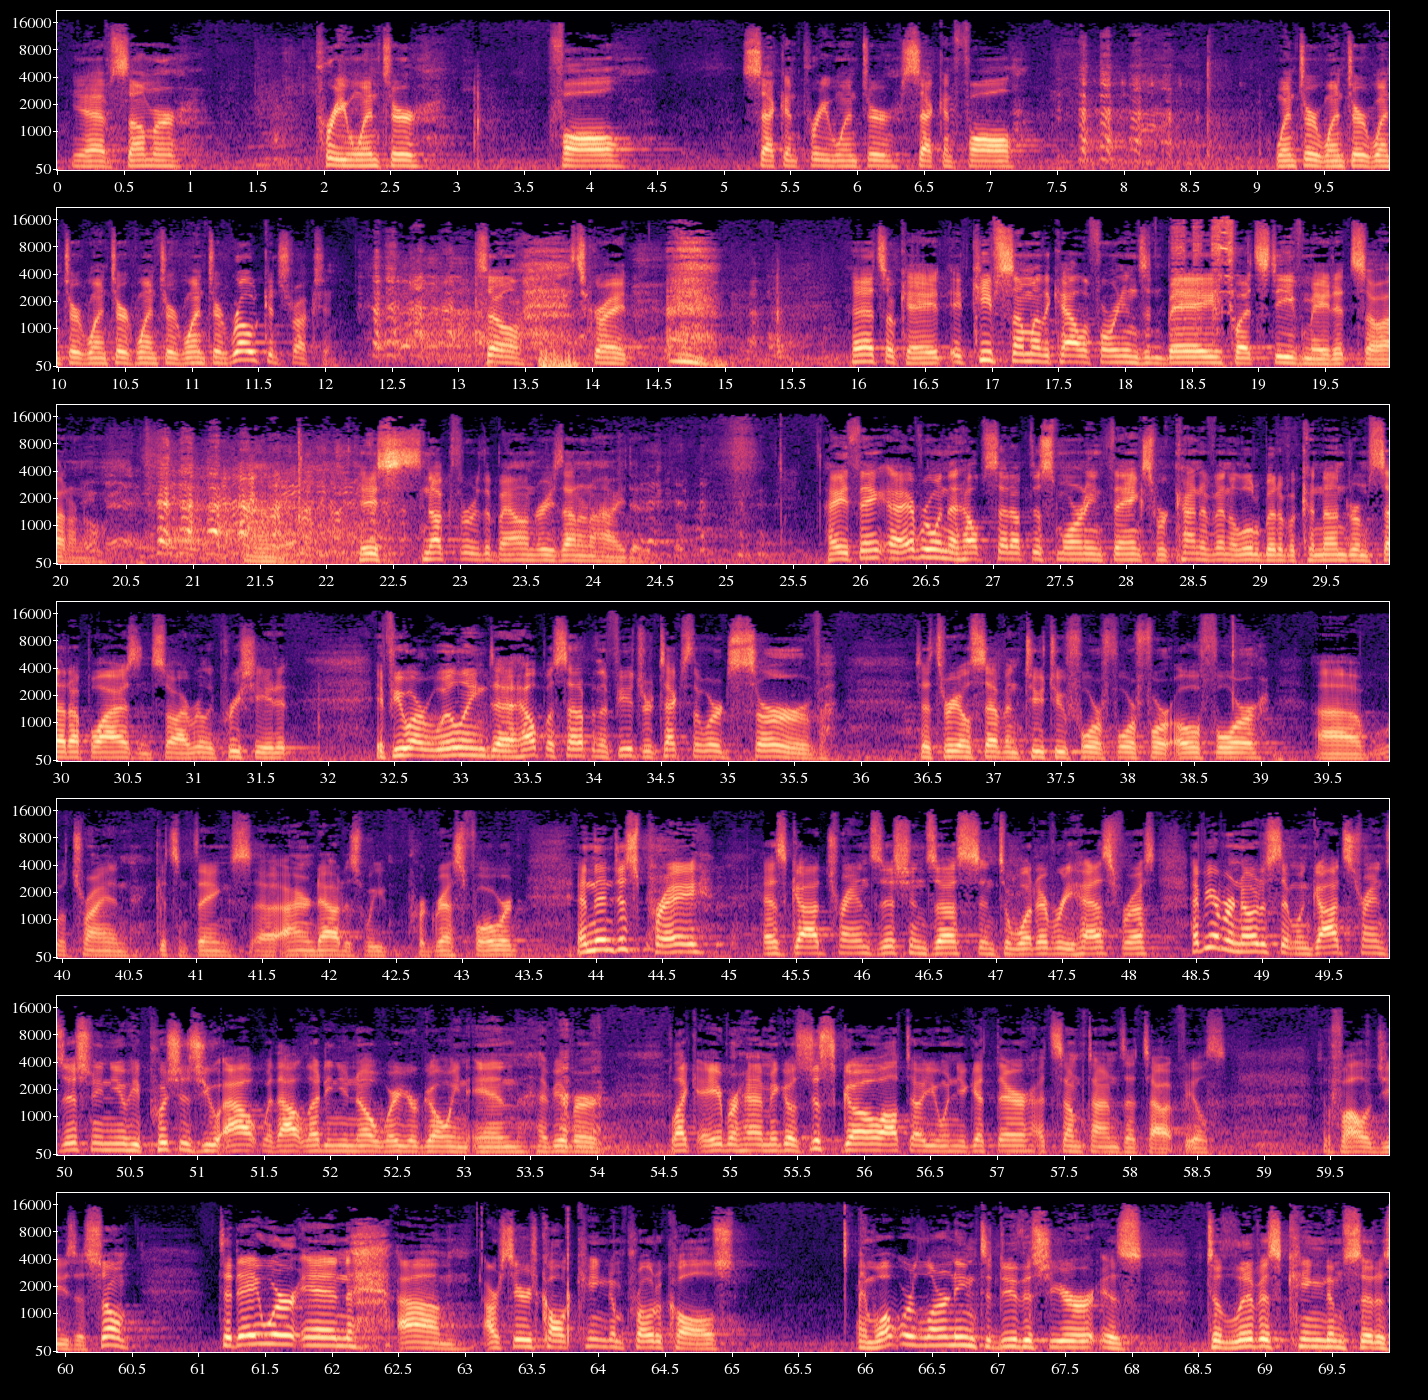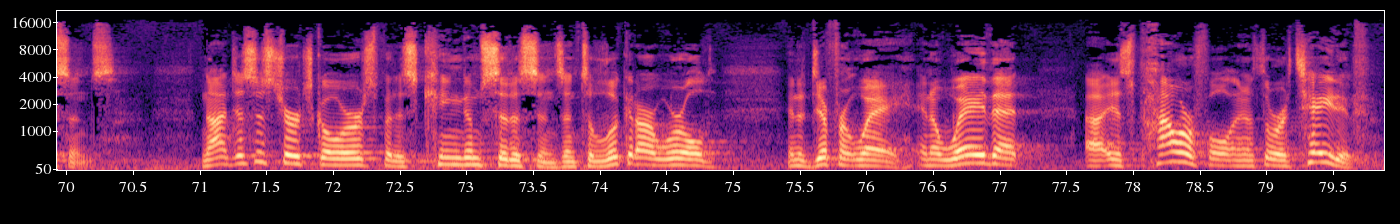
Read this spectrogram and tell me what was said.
You have summer, pre winter, fall, second pre winter, second fall, winter, winter, winter, winter, winter, winter, road construction. So it's great. That's okay. It, keeps some of the Californians in bay, but Steve made it, so I don't know. Uh, he snuck through the boundaries. I don't know how he did it. Hey, thank uh, everyone that helped set up this morning. Thanks. We're kind of in a little bit of a conundrum setup wise, and so I really appreciate it. If you are willing to help us set up in the future, text the word serve to 307 224 4404. Uh, we'll try and get some things uh, ironed out as we progress forward. And then just pray as God transitions us into whatever He has for us. Have you ever noticed that when God's transitioning you, He pushes you out without letting you know where you're going in? Have you ever, like Abraham, He goes, just go, I'll tell you when you get there? Sometimes that's how it feels to follow Jesus. So today we're in um, our series called Kingdom Protocols. And what we're learning to do this year is to live as kingdom citizens. Not just as churchgoers, but as kingdom citizens, and to look at our world in a different way, in a way that uh, is powerful and authoritative,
